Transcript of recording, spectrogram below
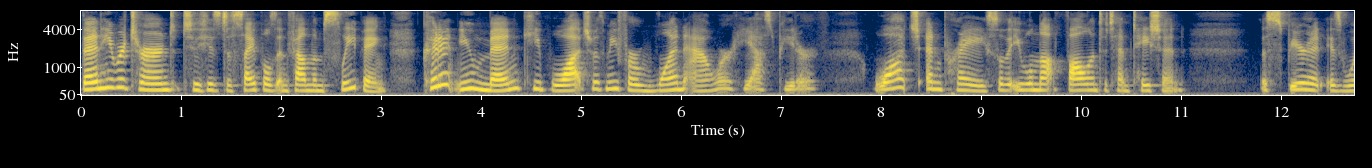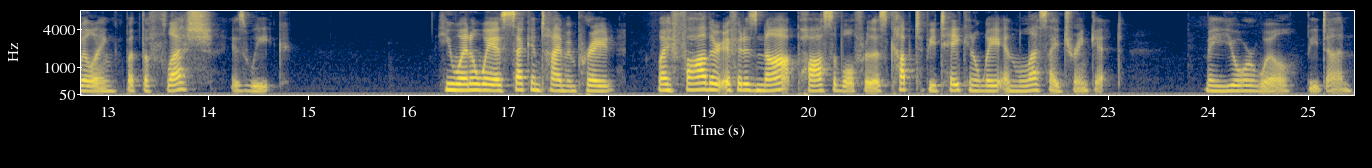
Then he returned to his disciples and found them sleeping. Couldn't you men keep watch with me for one hour? He asked Peter. Watch and pray so that you will not fall into temptation. The spirit is willing, but the flesh is weak. He went away a second time and prayed, My Father, if it is not possible for this cup to be taken away unless I drink it, may your will be done.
